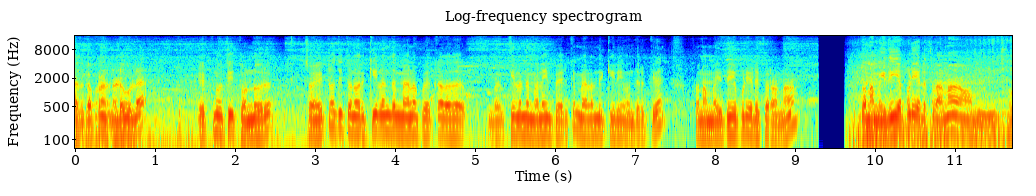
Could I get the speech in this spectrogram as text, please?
அதுக்கப்புறம் நடுவில் எட்நூற்றி தொண்ணூறு. ஸோ எட்நூற்றி தொண்ணூறு கீழேருந்து மேலே போயிருக்கு. அதாவது கீழேருந்து மேலேயும் போயிருக்கு. மேலேருந்து கீழே வந்திருக்கு. ஸோ நம்ம இது எப்படி எடுக்கிறோன்னா ஸோ நம்ம இது எப்படி எடுக்கலாம்னா um, ஸோ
